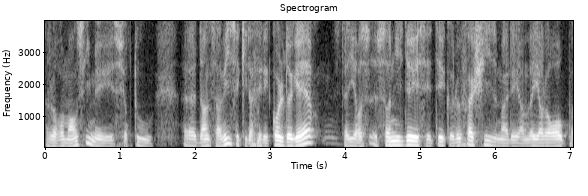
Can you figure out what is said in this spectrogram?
dans le roman aussi, mais surtout euh, dans sa vie, c'est qu'il a fait l'école de guerre. C'est-à-dire, son idée, c'était que le fascisme allait envahir l'Europe,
